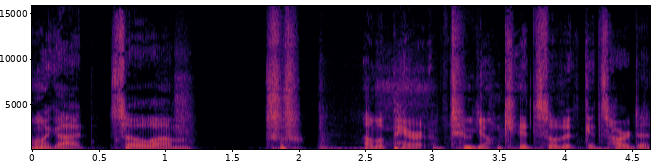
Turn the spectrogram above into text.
Oh my God. So um, I'm a parent of two young kids, so that gets hard to,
